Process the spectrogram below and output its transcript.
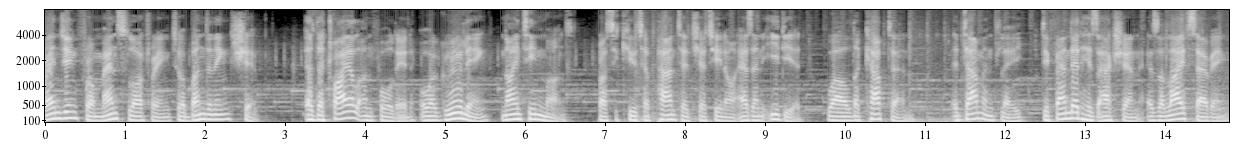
ranging from manslaughtering to abandoning ship. As the trial unfolded over grueling 19 months, prosecutor painted Schettino as an idiot, while the captain adamantly defended his action as a life-saving,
